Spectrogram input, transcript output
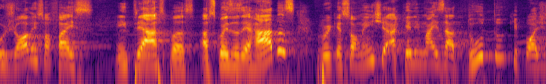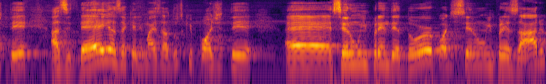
o jovem só faz, entre aspas, as coisas erradas, porque somente aquele mais adulto que pode ter as ideias, aquele mais adulto que pode ter é, ser um empreendedor, pode ser um empresário,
